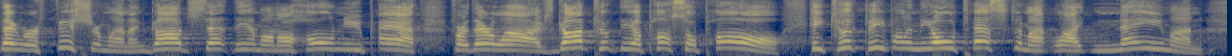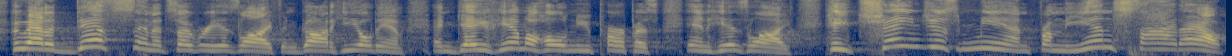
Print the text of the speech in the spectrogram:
They were fishermen, and God set them on a whole new path for their lives. God took the Apostle Paul. He took people in the Old Testament like Naaman, who had a death sentence over his life, and God healed him and gave him a whole new purpose in his life. He changes men from the inside out.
